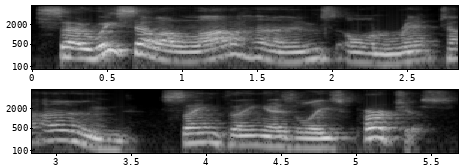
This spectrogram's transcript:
So we sell a lot of homes on rent to own, same thing as lease purchase.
